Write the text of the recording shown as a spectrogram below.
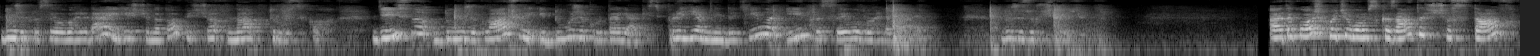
Дуже красиво виглядає. Є що на топі, що на трусиках. Дійсно дуже класний і дуже крута якість. Приємний до тіла і красиво виглядає. Дуже зручний. А також хочу вам сказати, що став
